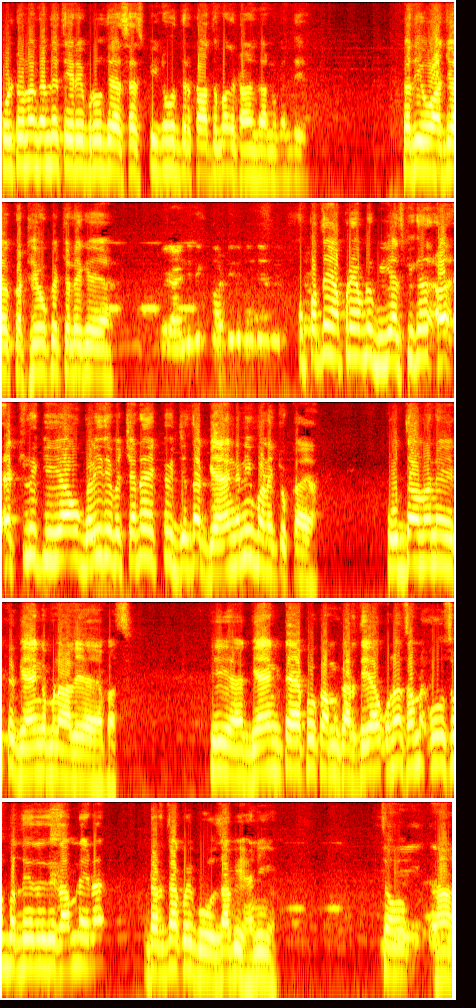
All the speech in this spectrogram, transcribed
ਉਲਟੋ ਉਹਨਾਂ ਕਹਿੰਦੇ ਤੇਰੇ ਵਿਰੁੱਧ ਐਸਐਸਪੀ ਨੂੰ ਦਰਖਾਸਤ ਦਵਾਂਗੇ ਥਾਣੇਦਾਰ ਨੂੰ ਕਹਿੰਦੇ ਆ। ਕਦੀ ਉਹ ਅੱਜ ਇਕੱਠੇ ਹੋ ਕੇ ਚਲੇ ਗਏ ਆ। ਰਾਜਨੀਤਿਕ ਪਾਰਟੀ ਦੇ ਬੰਦੇ ਉਹ ਪਤਾ ਆਪਣੇ ਆਪ ਨੂੰ ਬੀਐਸਪੀ ਐਕਚੁਅਲੀ ਕੀ ਆ ਉਹ ਗਲੀ ਦੇ ਵਿੱਚ ਨਾ ਇੱਕ ਜਿੱਦਾਂ ਗੈਂਗ ਨਹੀਂ ਬਣ ਚੁੱਕਾ ਆ। ਉਦਾਂ ਉਹਨਾਂ ਨੇ ਇੱਕ ਗੈਂਗ ਬਣਾ ਲਿਆ ਆ ਬਸ। ਇਹ ਹੈ ਗੈਂਗ ਟਾਈਪ ਉਹ ਕੰਮ ਕਰਦੇ ਆ ਉਹਨਾਂ ਸਾਹਮਣੇ ਉਸ ਬੰਦੇ ਦੇ ਸਾਹਮਣੇ ਨਾ ਡਰਦਾ ਕੋਈ ਬੋਲਦਾ ਵੀ ਹੈ ਨਹੀਂ ਤਾਂ ਹਾਂ।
